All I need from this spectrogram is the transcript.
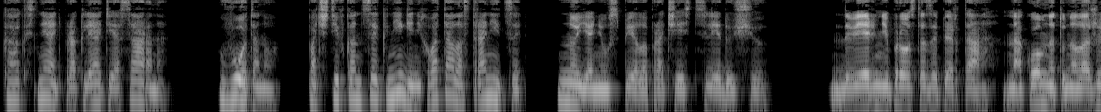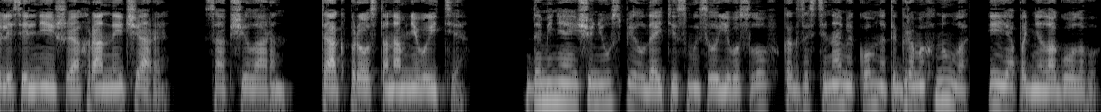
как снять проклятие Сарана. Вот оно. Почти в конце книги не хватало страницы, но я не успела прочесть следующую. Дверь не просто заперта, на комнату наложили сильнейшие охранные чары, сообщил Аарон. Так просто нам не выйти. До меня еще не успел дойти смысл его слов, как за стенами комнаты громыхнуло, и я подняла голову.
